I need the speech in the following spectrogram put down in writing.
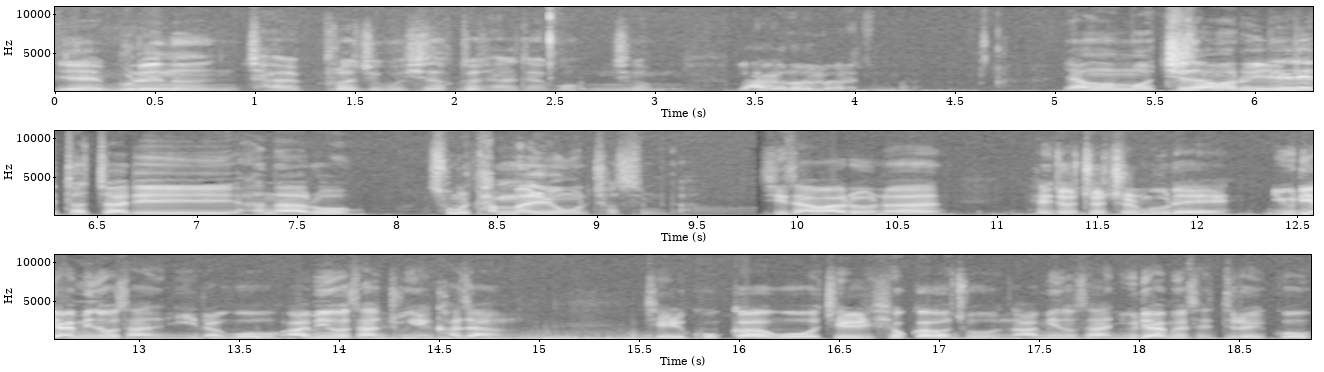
예, 물에는 잘 풀어지고 희석도 잘 되고 지금 양은 얼마나 칩니까? 양은 뭐 지사마루 1리터짜리 하나로 20단말용으로 쳤습니다. 지사마루는 해조 추출물에 유리아미노산이라고 아미노산 중에 가장 제일 고가고 제일 효과가 좋은 아미노산 유리아미노산이 들어있고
